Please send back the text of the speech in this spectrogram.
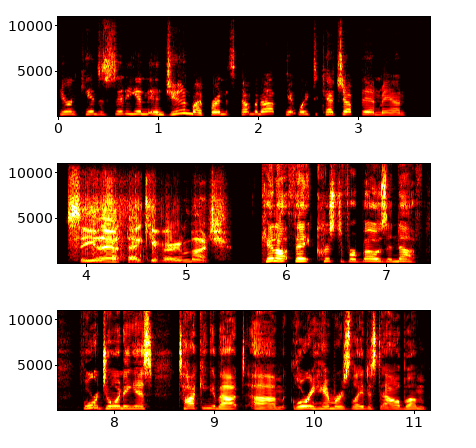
here in Kansas City in, in June, my friend. It's coming up. Can't wait to catch up then, man. See you there. Thank you very much. Cannot thank Christopher Bowes enough for joining us, talking about um, Glory Hammer's latest album.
